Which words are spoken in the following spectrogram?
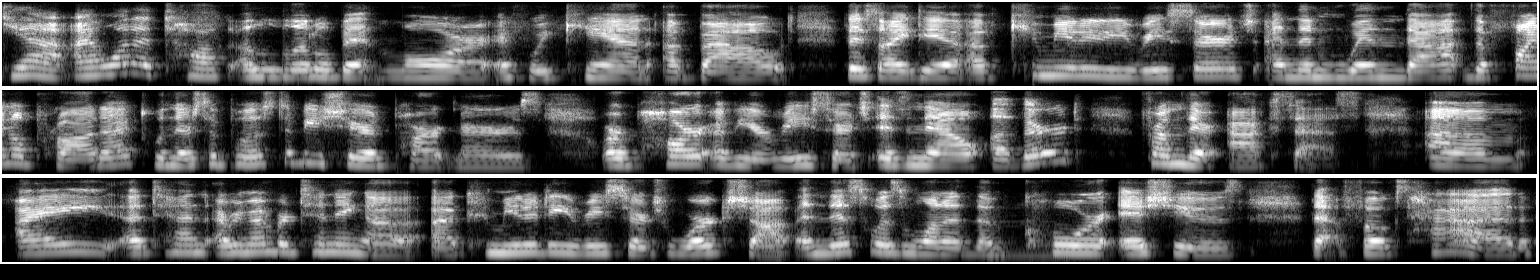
Yeah, I want to talk a little bit more, if we can, about this idea of community research and then when that the final product, when they're supposed to be shared partners or part of your research is now othered from their access. Um, I attend, I remember attending a, a community research workshop, and this was one of the mm -hmm. core issues that folks had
